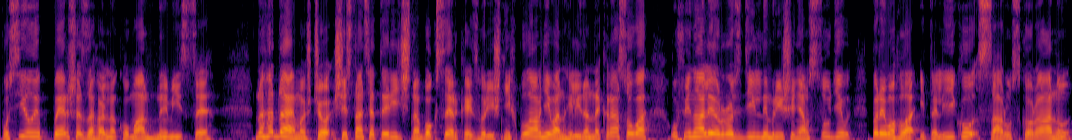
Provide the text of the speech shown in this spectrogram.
посіли перше загальнокомандне місце. Нагадаємо, що 16-річна боксерка із горішніх плавнів Ангеліна Некрасова у фіналі роздільним рішенням суддів перемогла італійку Сару Скорану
